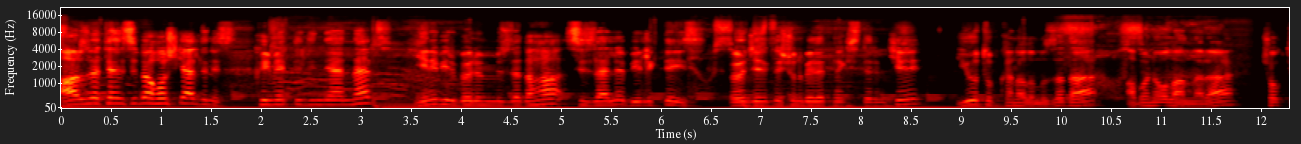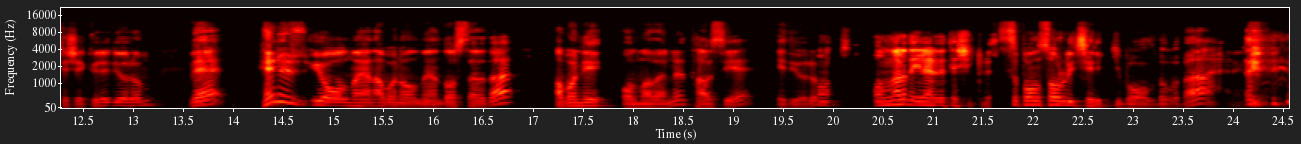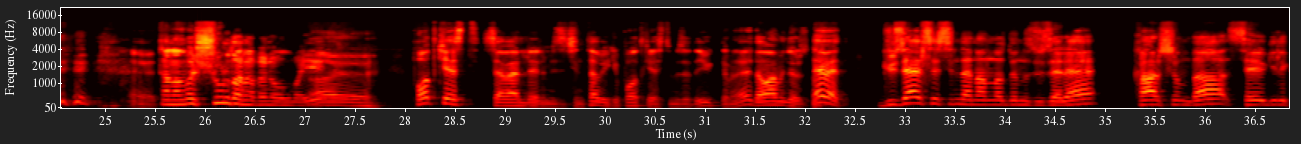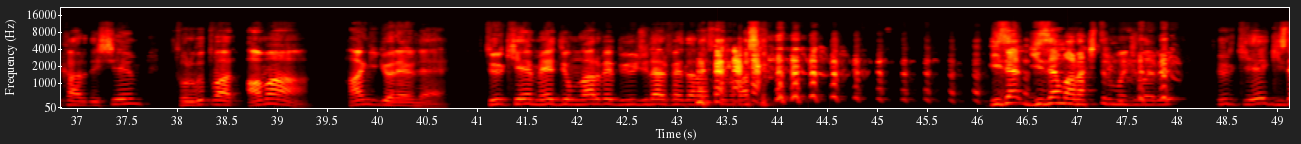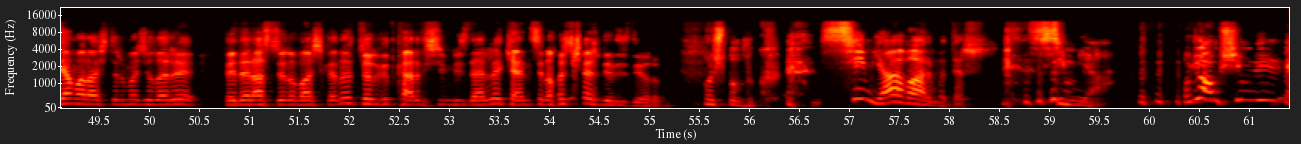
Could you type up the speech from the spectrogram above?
Arz ve Tensib'e hoş geldiniz. Kıymetli dinleyenler, yeni bir bölümümüzde daha sizlerle birlikteyiz. Öncelikle şunu belirtmek isterim ki YouTube kanalımıza da abone olanlara çok teşekkür ediyorum. Ve henüz üye olmayan, abone olmayan dostlara da abone olmalarını tavsiye ediyorum. O- Onlara da ileride teşekkür ederim. Sponsorlu içerik gibi oldu bu da. evet. Kanalıma şuradan abone olmayı. Ay. Podcast severlerimiz için tabii ki podcast'imize de yüklemelere devam ediyoruz. Evet, güzel sesinden anladığınız üzere karşımda sevgili kardeşim Turgut var ama hangi görevle? Türkiye Medyumlar ve Büyücüler Federasyonu Başkanı. Gizem, gizem araştırmacıları. Türkiye Gizem Araştırmacıları Federasyonu Başkanı Turgut kardeşim bizlerle kendisine hoş geldiniz diyorum. Hoş bulduk. Simya var mıdır? Simya. Hocam şimdi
